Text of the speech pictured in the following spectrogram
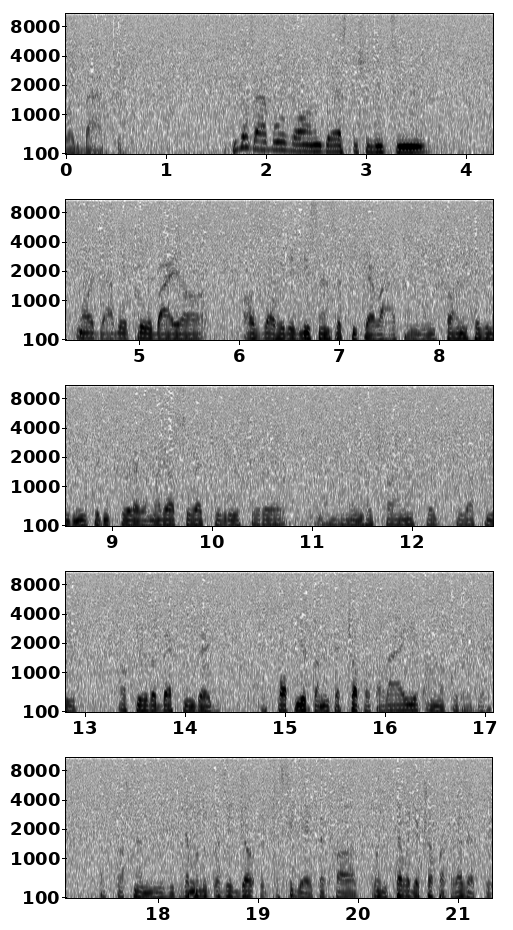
vagy bárki. Igazából van, ugye ezt is az ICI nagyjából próbálja azzal, hogy egy licenszet ki kell váltani. Sajnos ez úgy működik, főleg a Magyar Szövetség részéről, mondom, hogy sajnos, hogy, hogy aki, aki oda beküld egy, egy papírt, amit egy csapat aláír, annak odaadják. Azt, azt nem nézik. De mondjuk azért gya- figyelj, tehát ha mondjuk te vagy a csapatvezető,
